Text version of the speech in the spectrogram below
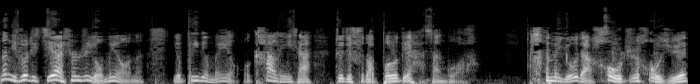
那你说这节外生枝有没有呢？也不一定没有。我看了一下，这就说到波罗的海三国了，他们有点后知后觉，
